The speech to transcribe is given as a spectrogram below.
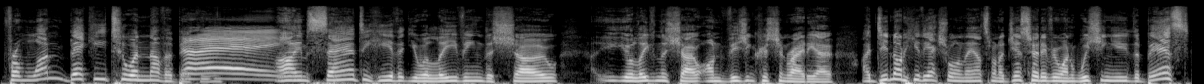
From one Becky to another Becky. Hey. I'm sad to hear that you are leaving the show. You're leaving the show on Vision Christian Radio. I did not hear the actual announcement. I just heard everyone wishing you the best,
